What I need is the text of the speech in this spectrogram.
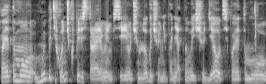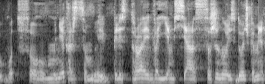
Поэтому мы потихонечку перестраиваемся, и очень много чего непонятного еще делать. Поэтому вот мне кажется, мы перестраиваемся с женой, с дочками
